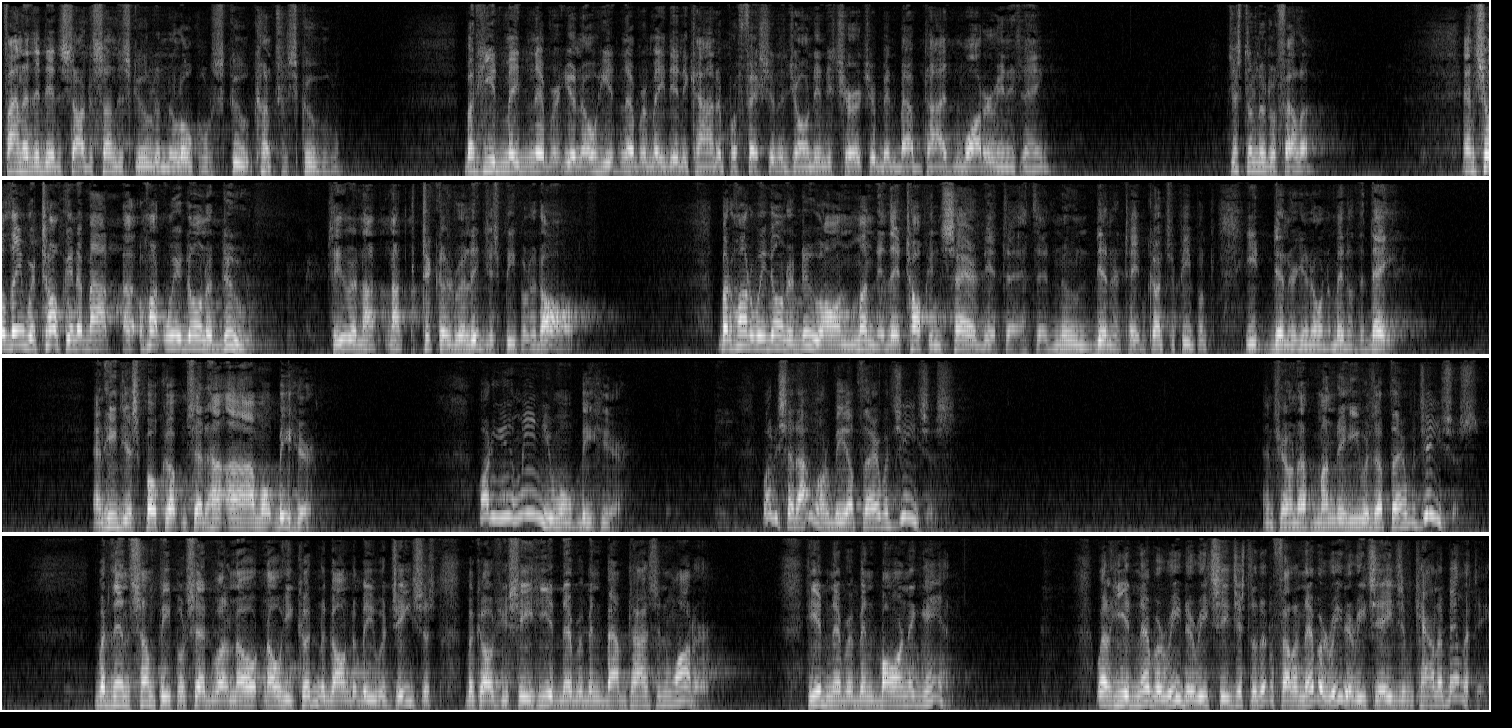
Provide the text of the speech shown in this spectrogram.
Finally, they did start a Sunday school in the local school, country school. But he had made never, you know, he had never made any kind of profession or joined any church or been baptized in water or anything. Just a little fella. And so they were talking about uh, what we we're going to do. See, they're not, not particularly religious people at all. But what are we going to do on Monday? They're talking Saturday at the, at the noon dinner table. Country people eat dinner, you know, in the middle of the day. And he just spoke up and said, uh uh I won't be here. What do you mean you won't be here? Well, he said, I'm going to be up there with Jesus. And sure enough, Monday he was up there with Jesus. But then some people said, well, no, no, he couldn't have gone to be with Jesus because you see, he had never been baptized in water. He had never been born again. Well, he had never reached, just a little fellow, never reached the age of accountability.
